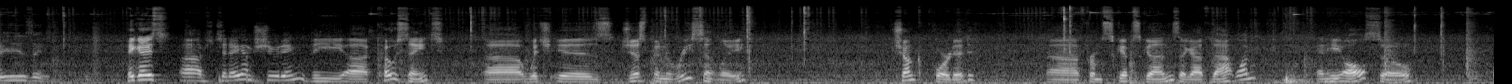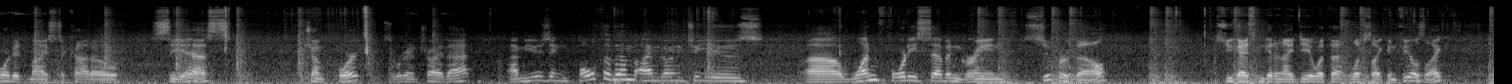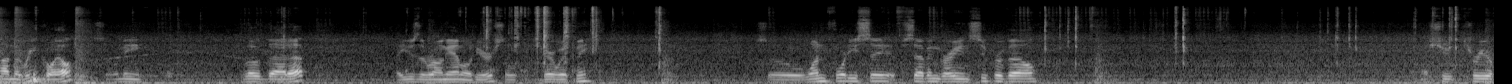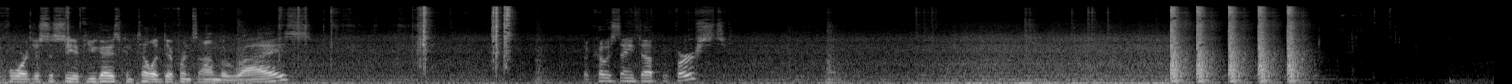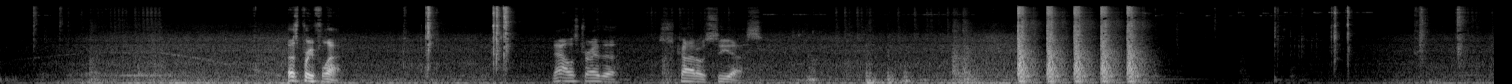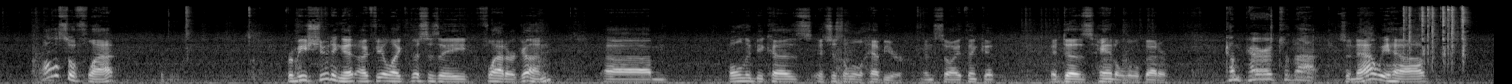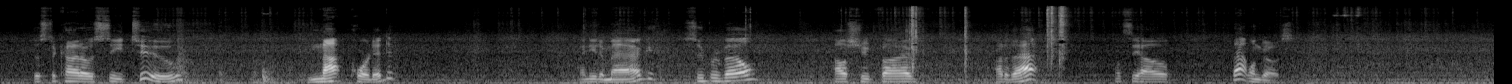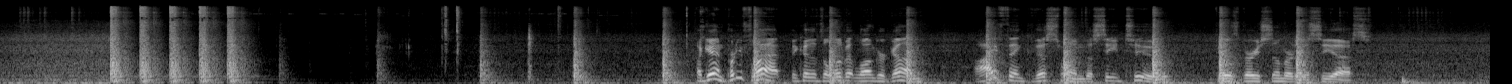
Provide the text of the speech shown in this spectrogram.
Hey guys, uh, today I'm shooting the uh, Cosaint, uh, which is just been recently chunk ported uh, from Skip's Guns. I got that one, and he also ported my Staccato CS chunk port. So we're going to try that. I'm using both of them. I'm going to use uh, 147 grain Super Vel, so you guys can get an idea what that looks like and feels like on the recoil. So let me load that up. I used the wrong ammo here, so bear with me. So 147 grain Super Vel. I shoot three or four just to see if you guys can tell a difference on the rise. The Cosaint up first. That's pretty flat. Now let's try the Staccato CS. Also flat. For me shooting it, I feel like this is a flatter gun, um, only because it's just a little heavier, and so I think it it does handle a little better. Compare it to that. So now we have the Staccato C2 not ported. I need a mag, Super Vel. I'll shoot five out of that. Let's see how that one goes. Again, pretty flat because it's a little bit longer gun. I think this one, the C2, feels very similar to the CS.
